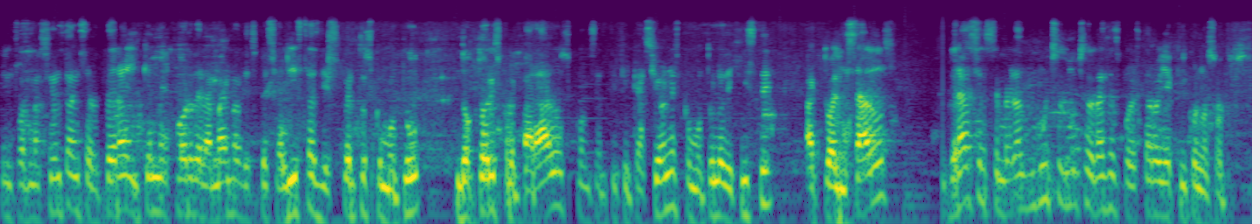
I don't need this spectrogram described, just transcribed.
información tan certera y qué mejor de la mano de especialistas y expertos como tú, doctores preparados, con certificaciones, como tú lo dijiste, actualizados. Gracias, en verdad, muchas, muchas gracias por estar hoy aquí con nosotros.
